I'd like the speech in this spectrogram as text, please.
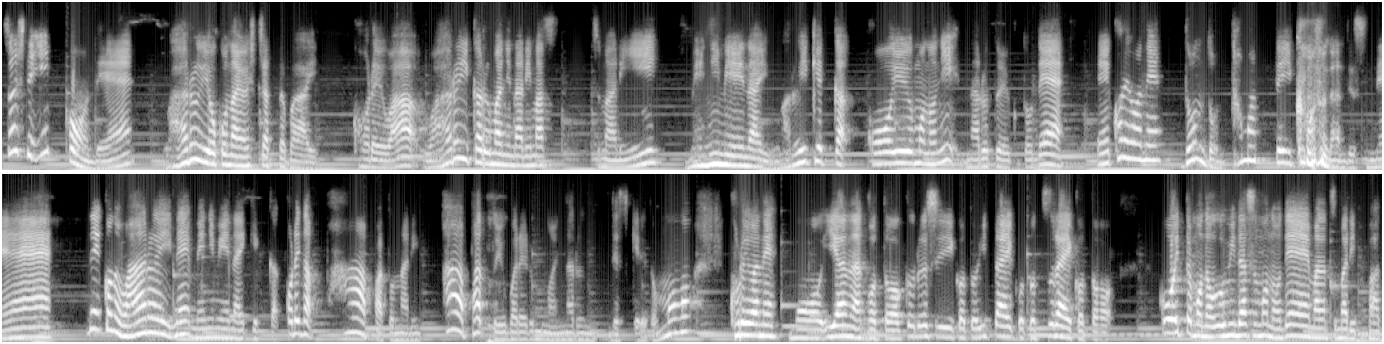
そして一方で、悪い行いをしちゃった場合、これは悪いカルマになります。つまり、目に見えない悪い結果、こういうものになるということで、えー、これはね、どんどん溜まっていくものなんですね。で、この悪いね、目に見えない結果、これがパーパとなり、パーパと呼ばれるものになるんですけれども、これはね、もう嫌なこと、苦しいこと、痛いこと、辛いこと、こういったものを生み出すもので、まあ、つまりバッ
